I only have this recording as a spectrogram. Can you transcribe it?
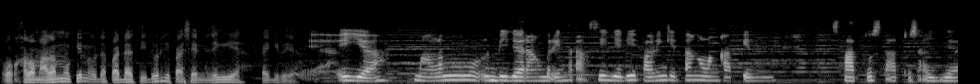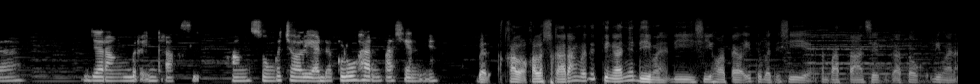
Kalau- kalau malam mungkin udah pada tidur si pasiennya juga ya? Kayak gitu ya Iya, malam lebih jarang berinteraksi, jadi paling kita ngelengkapin status-status aja, jarang berinteraksi langsung kecuali ada keluhan pasiennya. Ber- Kalau kalau sekarang berarti tinggalnya di mana? Di si hotel itu berarti si tempat transit itu atau di mana?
